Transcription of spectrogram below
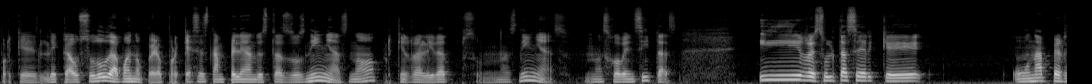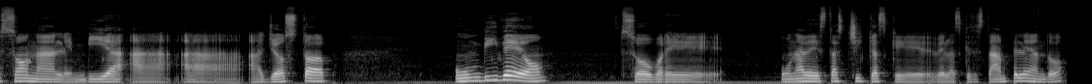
porque le causó duda, bueno, pero ¿por qué se están peleando estas dos niñas, no? Porque en realidad pues, son unas niñas, unas jovencitas. Y resulta ser que una persona le envía a, a, a Just Stop un video sobre una de estas chicas que de las que se estaban peleando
